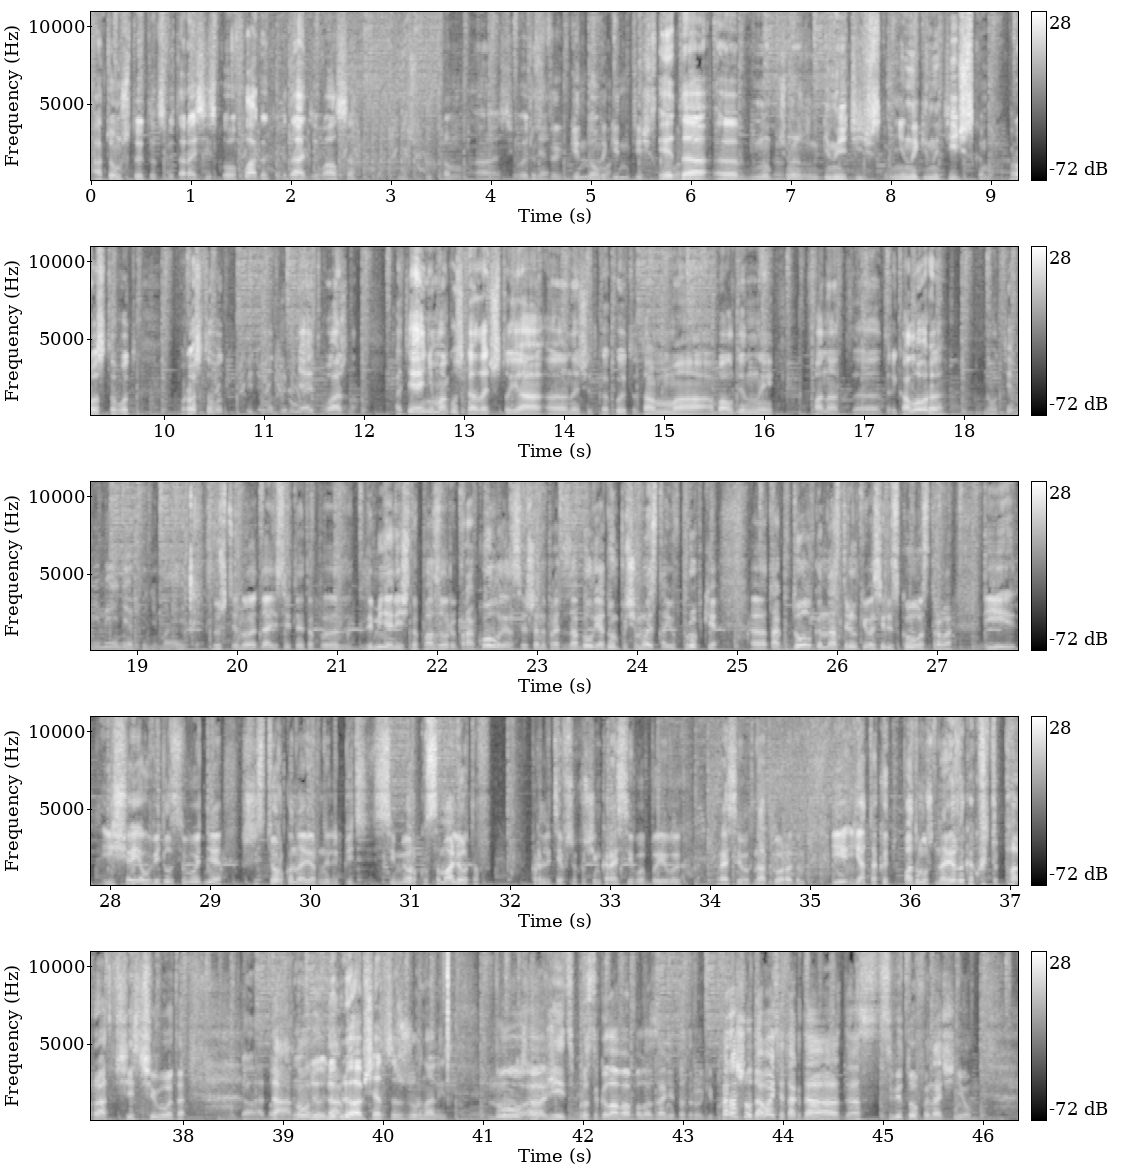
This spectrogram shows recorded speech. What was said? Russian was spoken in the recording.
о том, что это цвета российского флага, когда одевался значит, утром а, То сегодня есть это ген- дома. на генетическом Это, э, ну почему же на генетическом? Не на генетическом, а просто вот, просто вот, видимо, для меня это важно. Хотя я не могу сказать, что я, э, значит, какой-то там а, обалденный фанат э, триколора, но тем не менее, понимаете. Слушайте, ну да, действительно, это для меня лично позор и прокол. Я совершенно про это забыл. Я думаю, почему я стою в пробке э, так долго на стрелке Васильевского острова? И еще я увидел сегодня шестерку, наверное, или пять, семерку самолетов, пролетевших очень красиво, боевых, красивых над городом. И я так и подумал, что, наверное, какой-то парад в честь чего-то. Да, Да, ну, лю- да. Люблю общаться с журналистами. Ну, э, видите, просто голова была занята другим. Хорошо, давайте тогда да, с цветов и начнем.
